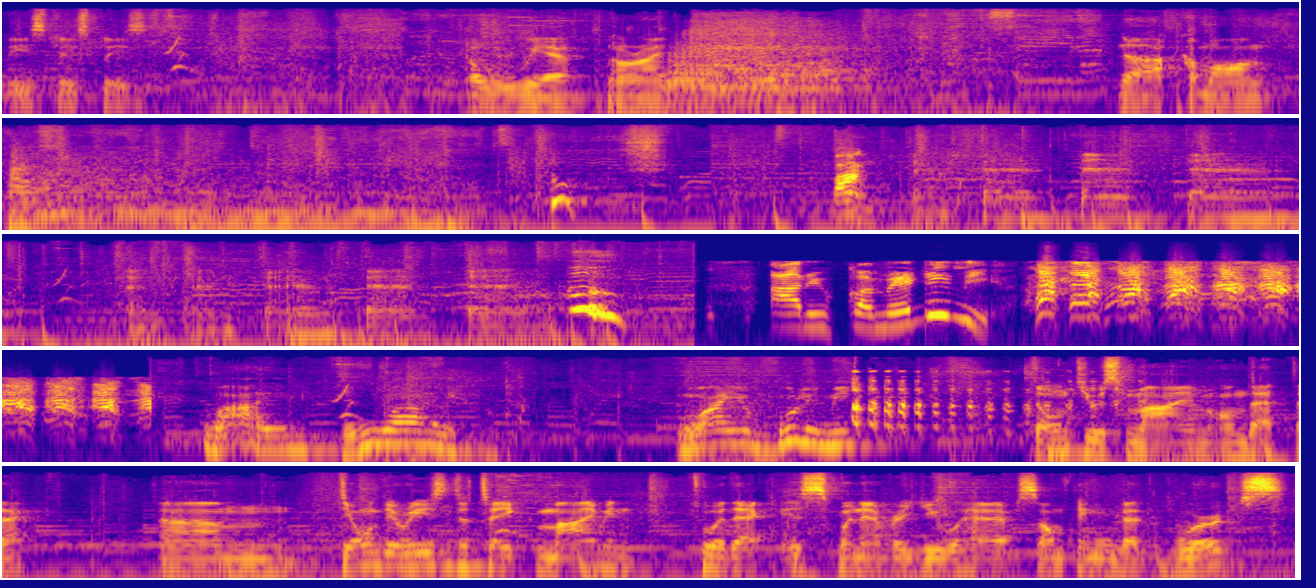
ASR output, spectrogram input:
Please, please, please. Oh, yeah. Alright. Nah, come on. Bang. Are you comedy me? Why? Why? Why you bully me? Don't use mime on that deck. Um, the only reason to take mime into a deck is whenever you have something that works.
